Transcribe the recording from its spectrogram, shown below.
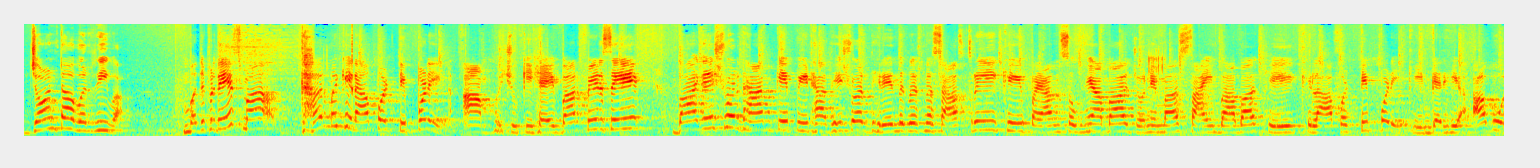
जॉन टावर रीवा। मध्य प्रदेश में धर्म के नाम पर टिप्पणी आम हो चुकी है। एक बार फिर से बागेश्वर धाम के पीठाधीश्वर धीरेन्द्र कृष्ण शास्त्री के बयान सोहियाबा जोने निमा साई बाबा के खिलाफ टिप्पणी की गई अब वो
